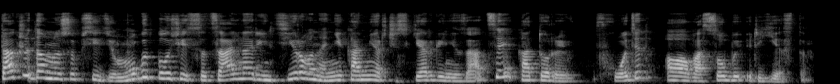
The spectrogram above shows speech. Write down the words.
Также данную субсидию могут получить социально ориентированные некоммерческие организации, которые входят а, в особый реестр.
